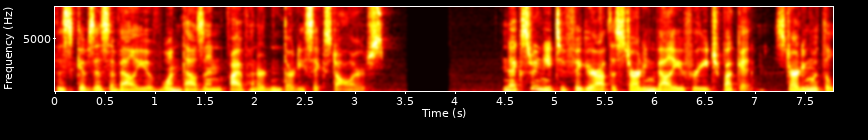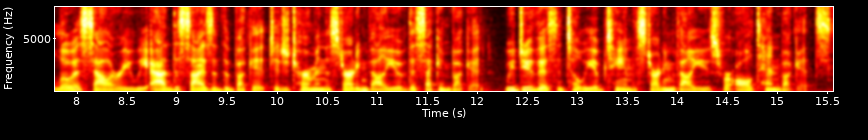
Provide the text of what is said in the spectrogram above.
This gives us a value of $1,536. Next we need to figure out the starting value for each bucket. Starting with the lowest salary, we add the size of the bucket to determine the starting value of the second bucket. We do this until we obtain the starting values for all 10 buckets.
